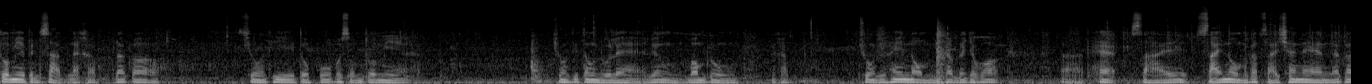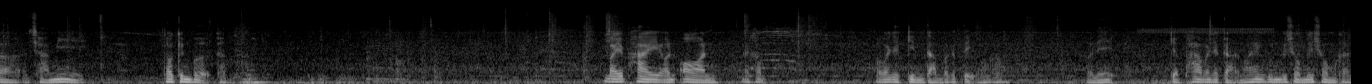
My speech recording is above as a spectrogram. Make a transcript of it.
ตัวเมียเป็นสัตว์นะครับ แล้วก็ ช่วงที่ตัวผู้ผสมตัวเมีย ช่วงที่ต้องดูแลเรื่องบำรุงนะครับ ช่วงที่ให้นมนะครับโดยเฉพาะแพะสายสายนมครับสายชาแนน แล้วก็ชามี่ทอเกนเบิร์กครับ ใบไผ่อ่อนๆนะครับเขาก็จะกินตามปกติของเขาวันนี้เก็บภาพบรรยากาศมาให้คุณผู้ชมได้ชมกัน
